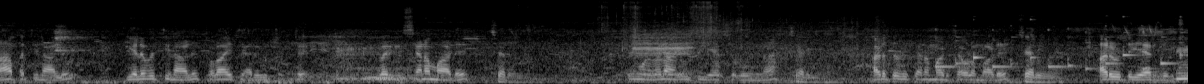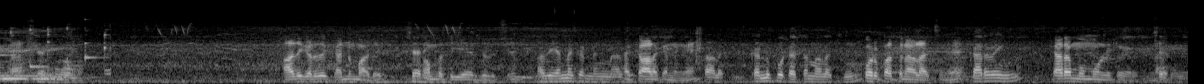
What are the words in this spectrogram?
நாற்பத்தி நாலு எழுபத்தி நாலு தொள்ளாயிரத்தி அறுபத்தெட்டு. இவருக்கு சென மாடு சரிங்க. இவங்க வேலை அறுபத்தி ஏழு சொல்லுவீங்களா? சரிங்க. அடுத்தது சென மாடு சவள மாடு சரிங்க. அறுபத்தி ஏழு சொல்லிச்சுங்களா சரிங்க. அதுக்கடுத்து கண்ணு மாடு. சரி. ஐம்பத்தி ஏழு சொல்லிச்சு. அது என்ன கண்ணுங்கண்ணா காலக்கண்ணுங்க காலக்கு கண்ணு. போட்டு எத்தனை நாள் ஆச்சுங்க? ஒரு பத்து நாள் ஆச்சுங்க. கறவைங்க? கரை மூணு லிட்டர் சரிங்க.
